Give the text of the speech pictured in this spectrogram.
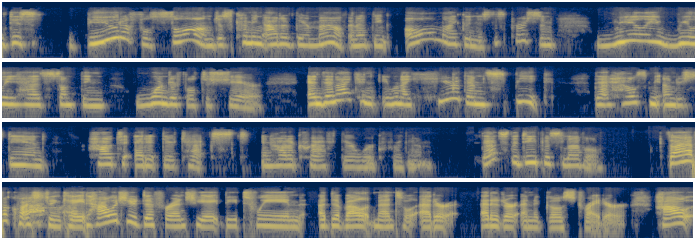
this beautiful song just coming out of their mouth. And I think, oh my goodness, this person really, really has something wonderful to share. And then I can, when I hear them speak, that helps me understand how to edit their text and how to craft their work for them. That's the deepest level. So I have a question, Kate. How would you differentiate between a developmental editor, editor and a ghostwriter? How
